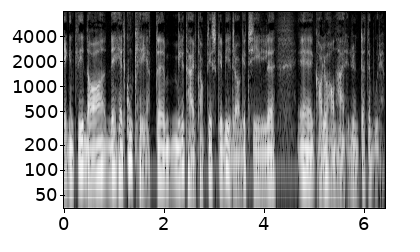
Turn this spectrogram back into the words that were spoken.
egentlig da det helt konkrete militærtaktiske bidraget til eh, Karl Johan her rundt dette bordet?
